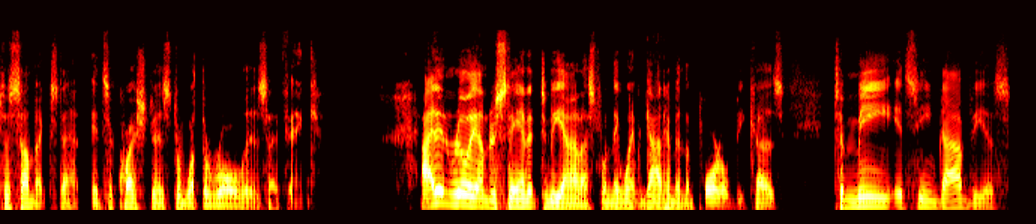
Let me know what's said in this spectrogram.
to some extent. It's a question as to what the role is, I think. I didn't really understand it, to be honest, when they went and got him in the portal, because to me, it seemed obvious.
